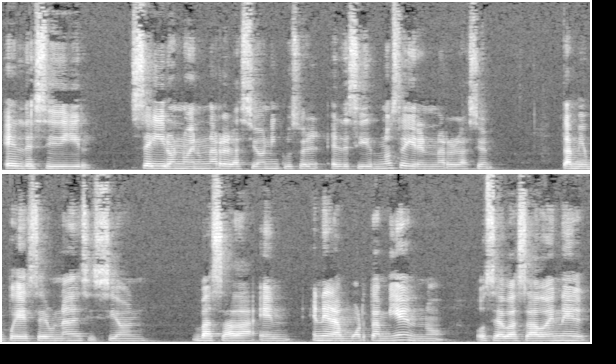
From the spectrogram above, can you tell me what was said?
el decidir seguir o no en una relación, incluso el, decidir no seguir en una relación, también puede ser una decisión basada en, en el amor también, ¿no? O sea, basado en el,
